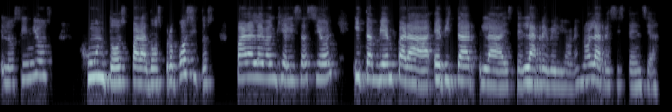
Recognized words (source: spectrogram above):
los indios juntos para dos propósitos, para la evangelización y también para evitar la, este, las rebeliones, ¿no? La resistencia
